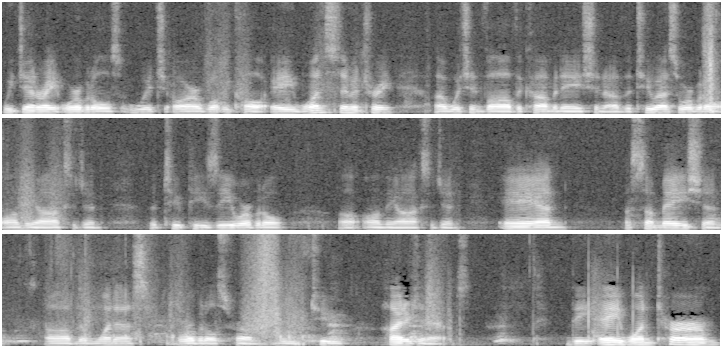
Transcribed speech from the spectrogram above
we generate orbitals which are what we call A1 symmetry, uh, which involve the combination of the 2s orbital on the oxygen, the 2pz orbital uh, on the oxygen, and a summation of the 1s orbitals from the two hydrogen atoms. The A1 term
